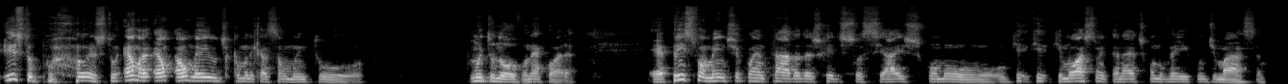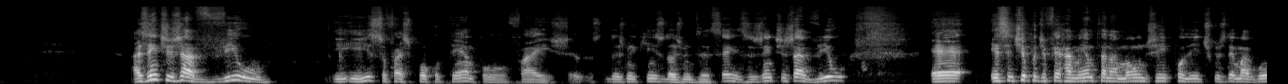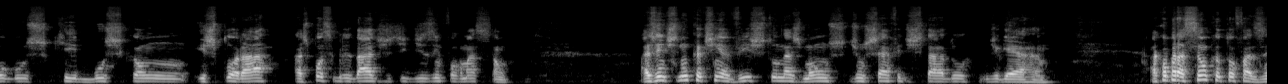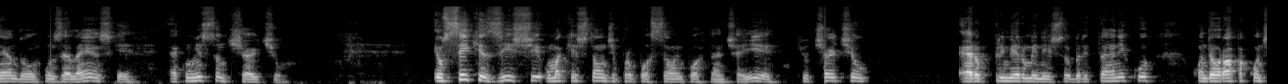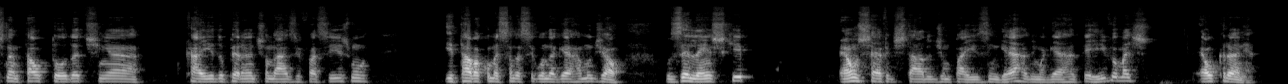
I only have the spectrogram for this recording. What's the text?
Isto posto, é, uma, é, é, um meio de comunicação muito, muito novo, né, Cora? É, principalmente com a entrada das redes sociais como que, que, que mostram a internet como veículo de massa. A gente já viu, e isso faz pouco tempo, faz 2015, 2016, a gente já viu é, esse tipo de ferramenta na mão de políticos demagogos que buscam explorar as possibilidades de desinformação. A gente nunca tinha visto nas mãos de um chefe de Estado de guerra. A comparação que eu estou fazendo com Zelensky é com Winston Churchill eu sei que existe uma questão de proporção importante aí, que o Churchill era o primeiro-ministro britânico quando a Europa continental toda tinha caído perante o nazifascismo e estava começando a Segunda Guerra Mundial. O Zelensky é um chefe de Estado de um país em guerra, de uma guerra terrível, mas é a Ucrânia.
